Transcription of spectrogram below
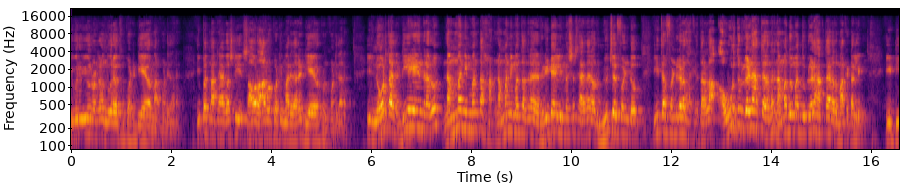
ಇವರು, ಇವ್ರು ನೋಡಿದ್ರೆ ಒಂದು ನೂರೈವತ್ತು ಕೋಟಿ ಡಿ ಐ ಅವ್ರು ಮಾರ್ಕೊಂಡಿದ್ದಾರೆ. ಇಪ್ಪತ್ನಾಲ್ಕನೇ ಆಗಸ್ಟ್ ಈ ಸಾವಿರದ ಆರುನೂರು ಕೋಟಿ ಮಾರಿದ್ದಾರೆ ಡಿ ಐ ಅವ್ರು ಕೊಂಡ್ಕೊಂಡಿದ್ದಾರೆ. ಇಲ್ಲಿ ನೋಡ್ತಾ ಇದ್ದಾರೆ ಡಿ ಐ ಅವರು ನಮ್ಮ ನಿಮ್ಮಂತ ನಮ್ಮ ನಿಮ್ಮಂತ ಅಂದ್ರೆ ರಿಟೇಲ್ ಇನ್ವೆಸ್ಟರ್ಸ್ ಯಾರಿದ್ದಾರೆ? ಅವರು ಮ್ಯೂಚುವಲ್ ಫಂಡ್ ಈ ತರ ಫಂಡ್ಗಳಲ್ಲಿ ಹಾಕಿರ್ತಾರಲ್ಲ, ಅವ್ರ ದುಡ್ಡುಗಳನ್ನೇ ಹಾಕ್ತಾರೆ ಅಂದ್ರೆ ನಮ್ಮ ದುಮ್ಮ ದುಡ್ಡುಗಳೇ ಹಾಕ್ತಾ ಇರೋದು ಮಾರ್ಕೆಟಲ್ಲಿ ಈ ಡಿ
